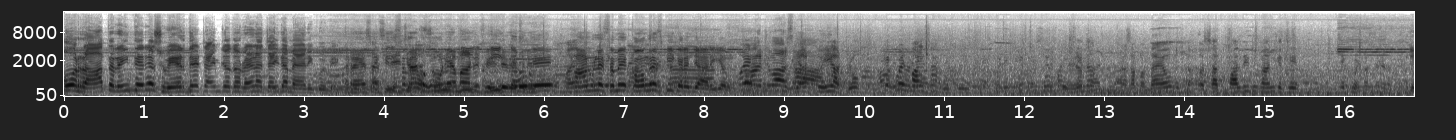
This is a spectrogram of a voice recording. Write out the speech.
ਉਹ ਰਾਤ ਰਹਿੰਦੇ ਨੇ ਸਵੇਰ ਦੇ ਟਾਈਮ ਜਦੋਂ ਰਹਿਣਾ ਚਾਹੀਦਾ ਮੈਂ ਨਹੀਂ ਕੋਈ ਵੇਖ ਰੈਸੈਂਸੀ ਦੇ ਸਮਝੋ ਸੋਨੀਆ ਮਾਨ ਵੀ ਫੀਲਡ ਦੇ ਵਿੱਚ ਕਰੋਗੇ? ਆਉਣ ਵਾਲੇ ਸਮੇਂ ਕਾਂਗਰਸ ਕੀ ਕਰਨ ਜਾ ਰਹੀ ਹੈ ਹੁਣ? ਤੁਸੀਂ ਹਟ ਜਾਓ। ਇੱਕ ਮਿੰਟ ਭਾਈ ਸਾਹਿਬ। ਸਿਰਫ ਇੱਥੇ ਨਾ ਐਸਾ ਬੰਦਾ ਹੈ ਉਹ ਸਤਪਾਲ ਦੀ ਦੁਕਾਨ ਕਿੱਥੇ ਹੈ? ਇੱਕ ਮਿੰਟ ਜੀ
